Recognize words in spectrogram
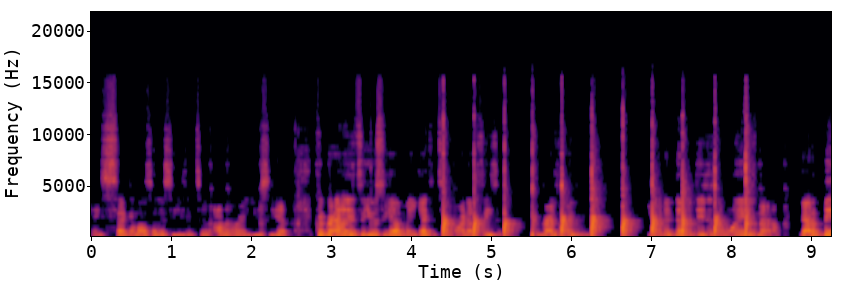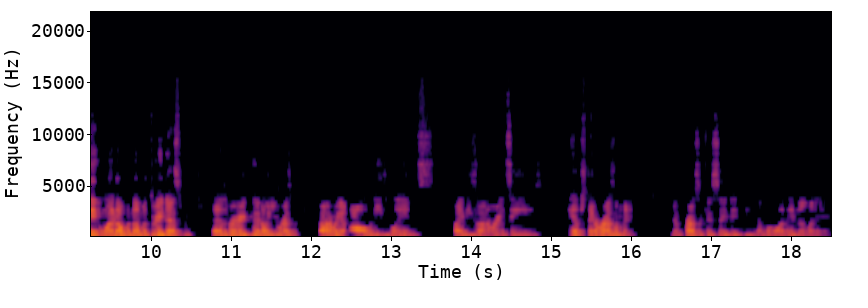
they second loss of the season to unranked UCF. Congratulations to UCF, man! You got the 10th win of the season. Congratulations. You in the double digits of wins now. Got a big win over number three. That's that's very good on your resume. By the way, all these wins by these unranked teams helps their resume. Nebraska can say they beat number one in the land.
